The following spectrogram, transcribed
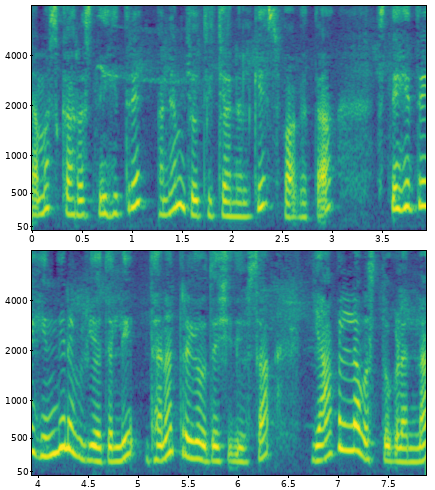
ನಮಸ್ಕಾರ ಸ್ನೇಹಿತರೆ, ಅನಂ ಜ್ಯೋತಿ ಚಾನಲ್ಗೆ ಸ್ವಾಗತ. ಸ್ನೇಹಿತರೆ, ಹಿಂದಿನ ವಿಡಿಯೋದಲ್ಲಿ ಧನತ್ರಯೋದಶಿ ದಿವಸ ಯಾವೆಲ್ಲ ವಸ್ತುಗಳನ್ನು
